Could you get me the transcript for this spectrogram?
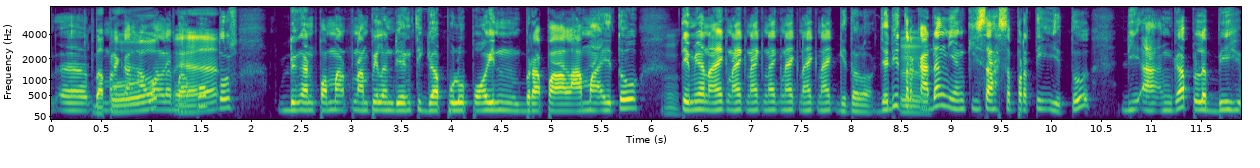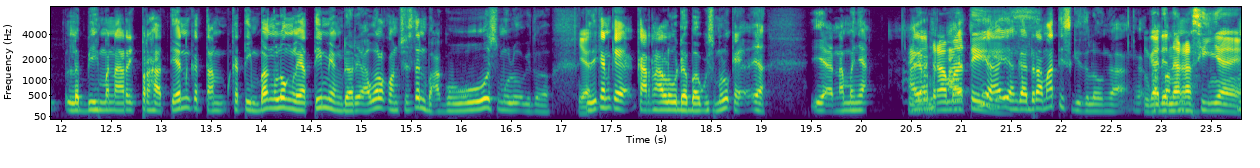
eh, Bapuk, mereka awalnya bapuk ya. terus dengan penampilan dia yang 30 poin berapa lama itu timnya naik naik naik naik naik naik naik gitu loh. Jadi terkadang yang kisah seperti itu dianggap lebih lebih menarik perhatian ketimbang lu ngeliat tim yang dari awal konsisten bagus mulu gitu loh. Ya. Jadi kan kayak karena lu udah bagus mulu kayak ya ya namanya Nggak dramatis. Iya, ya nggak dramatis gitu loh, nggak nggak ada narasinya ya.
